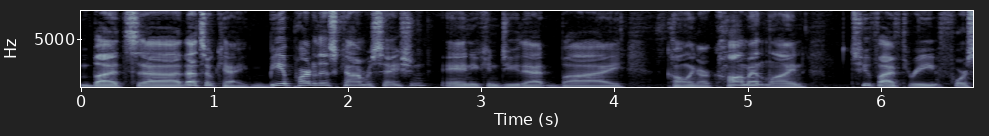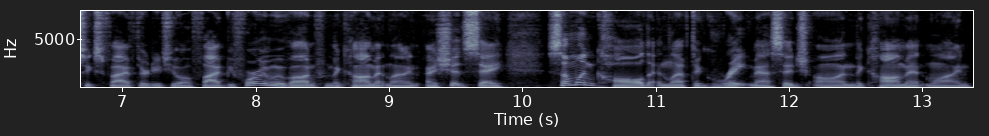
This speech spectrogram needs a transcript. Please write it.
But uh, that's okay. Be a part of this conversation, and you can do that by calling our comment line. 253 465 3205. Before we move on from the comment line, I should say someone called and left a great message on the comment line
